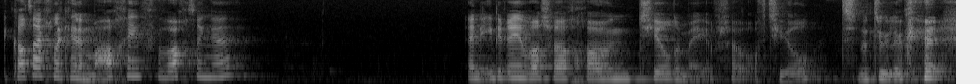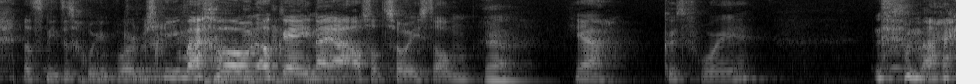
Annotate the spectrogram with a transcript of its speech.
Ik had eigenlijk helemaal geen verwachtingen. En iedereen was wel gewoon chill ermee of zo. Of chill. Het is natuurlijk, dat is niet het goede woord misschien. Maar gewoon, oké, nou ja, als dat zo is, dan Ja. ja, kut voor je. maar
